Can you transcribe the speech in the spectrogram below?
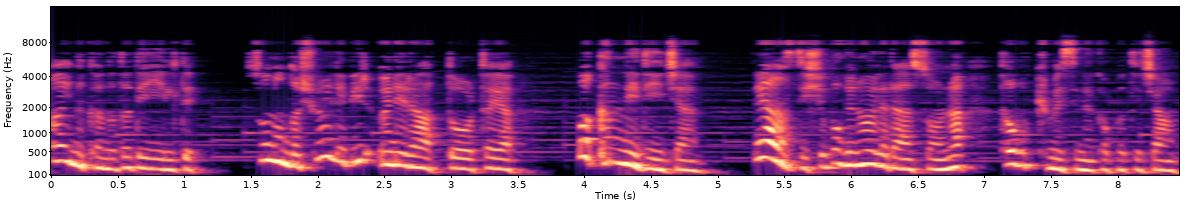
aynı kanıda değildi. Sonunda şöyle bir öneri attı ortaya. Bakın ne diyeceğim. Beyaz dişi bugün öğleden sonra tavuk kümesine kapatacağım.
